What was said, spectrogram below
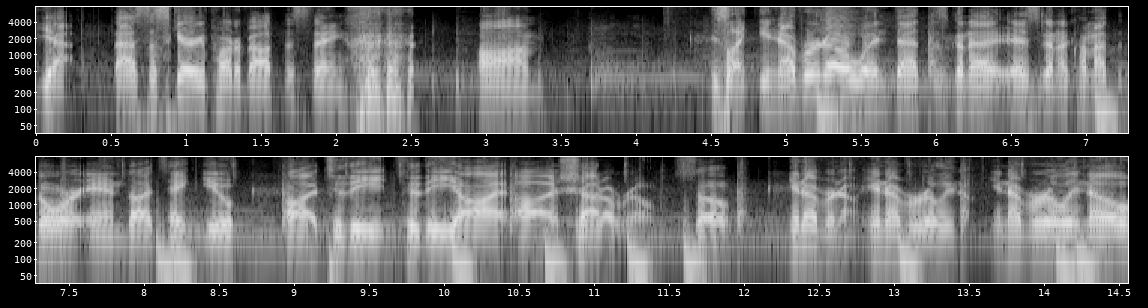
yeah. That's the scary part about this thing. um, he's like, you never know when death is gonna is gonna come at the door and uh, take you uh, to the to the uh, uh, shadow realm. So you never know. You never really know. You never really know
